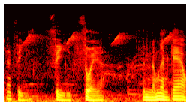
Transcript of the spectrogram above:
แค่สี สีสวยอะเป็นน้ำเงินแก้ว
